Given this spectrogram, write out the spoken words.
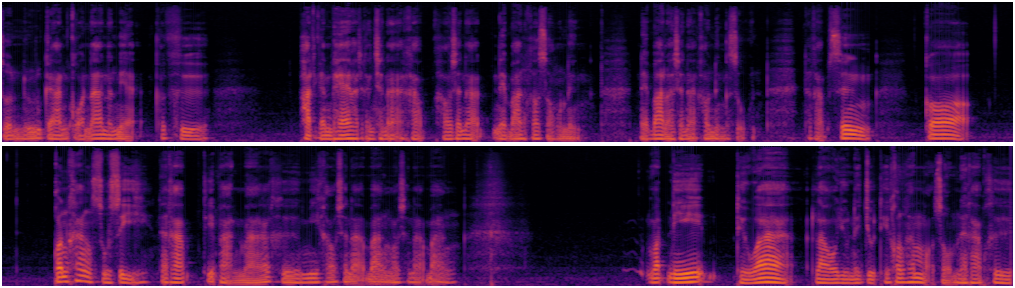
ส่วนฤดูกาลก่อนหน้านั้นเนี่ยก็คือผัดกันแพ้ผัดกันชนะครับเขาชนะในบ้านเขา 2-1 ในบ้านเราชนะเขา 1-0 นะครับ ซึ่งก็ ค่อนข้างสูสีนะครับ ที่ผ่านมาก็คือมีเขาชนะบ้างเราชนะบ้าง วัดนี้ถือว่าเราอยู่ในจุดที่ค่อนข้างเหมาะสมนะครับ คือ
